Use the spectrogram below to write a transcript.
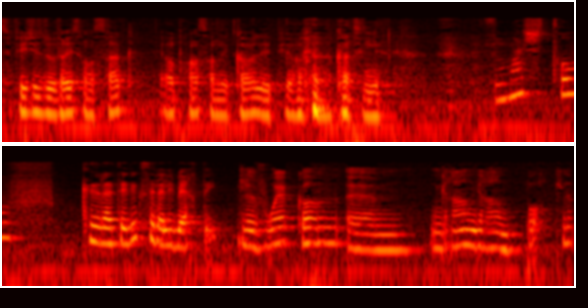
Il suffit juste d'ouvrir son sac et on prend son école et puis on continue. Moi, je trouve que la TELUC, c'est la liberté. Je le vois comme euh, une grande, grande porte, là.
